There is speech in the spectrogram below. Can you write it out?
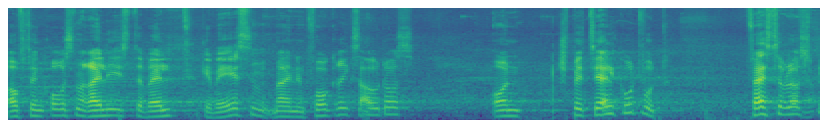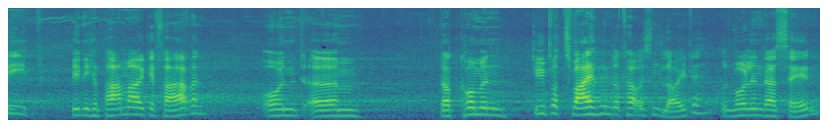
auf den großen Rallyes der Welt gewesen mit meinen Vorkriegsautos und speziell Goodwood, Festival of Speed, bin ich ein paar Mal gefahren und ähm, dort kommen über 200.000 Leute und wollen das sehen.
